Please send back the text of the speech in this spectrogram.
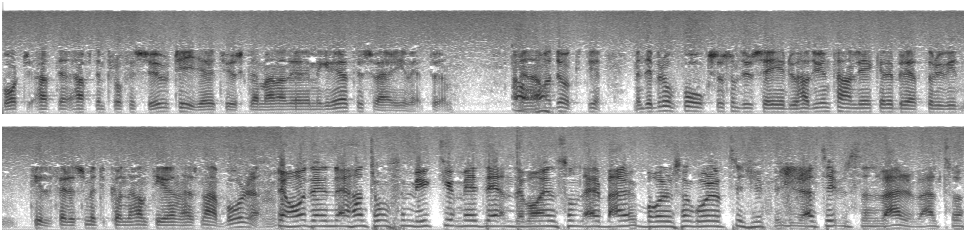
bort, haft, en, haft en professur tidigare i Tyskland, men han hade emigrerat till Sverige vet du. Men han var duktig. Men det beror på också som du säger, du hade ju en tandläkare berättar du vid tillfälle som inte kunde hantera den här snabbborren. Ja, den, han tog för mycket med den. Det var en sån där borr som går upp till 24 000 varv. Alltså,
